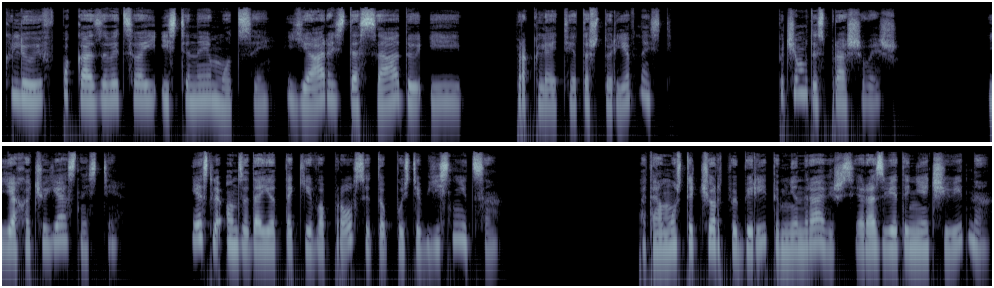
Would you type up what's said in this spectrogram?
Клюев показывает свои истинные эмоции. Ярость, досаду и... Проклятие, это что, ревность? Почему ты спрашиваешь? Я хочу ясности. Если он задает такие вопросы, то пусть объяснится. Потому что, черт побери, ты мне нравишься. Разве это не очевидно?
